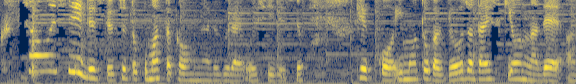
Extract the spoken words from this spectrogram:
くちゃ美味しいですよ。ちょっと困った顔になるぐらい美味しいですよ。結構妹が餃子大好き女であの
